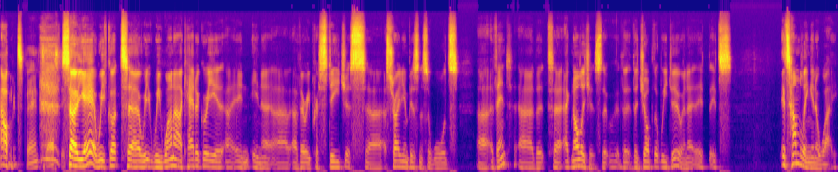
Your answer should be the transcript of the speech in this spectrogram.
out." Fantastic. So yeah, we've got uh, we we won our category uh, in in a, a very prestigious uh, Australian Business Awards. Uh, event uh, that uh, acknowledges that the the job that we do, and it, it's it's humbling in a way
